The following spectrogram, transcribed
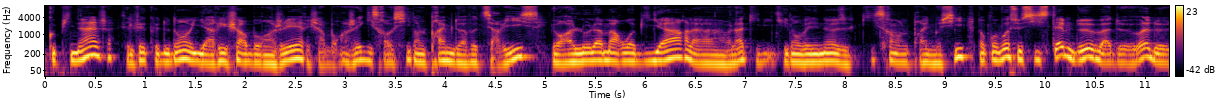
copinage, c'est le fait que dedans, il y a Richard Boringer, Richard Boringer qui sera aussi dans le prime de À votre service. Il y aura Lola Marois Bigard, là, voilà, qui, qui est dans Vénéneuse, qui sera dans le prime aussi. Donc on voit ce système de, bah, de, voilà, de,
